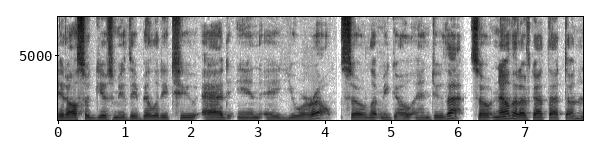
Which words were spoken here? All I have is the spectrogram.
it also gives me the ability to add in a URL. So let me go and do that. So now that I've got that done,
